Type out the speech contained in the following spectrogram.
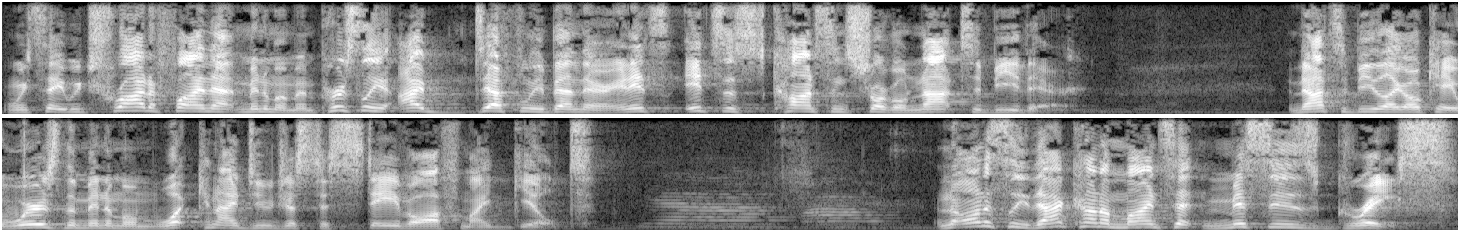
And we say, we try to find that minimum. And personally, I've definitely been there. And it's, it's a constant struggle not to be there. Not to be like, okay, where's the minimum? What can I do just to stave off my guilt? And honestly, that kind of mindset misses grace.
